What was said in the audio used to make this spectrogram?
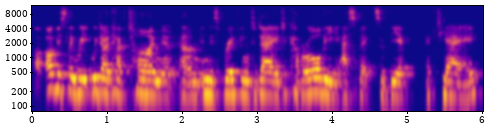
Obviously, we, we don't have time um, in this briefing today to cover all the aspects of the FTA.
